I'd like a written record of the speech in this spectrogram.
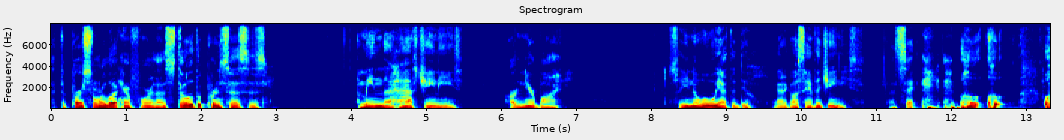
that the person we're looking for that stole the princesses, I mean the half genies, are nearby. So you know what we have to do? We gotta go save the genies. That's it. Oh, oh, oh.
